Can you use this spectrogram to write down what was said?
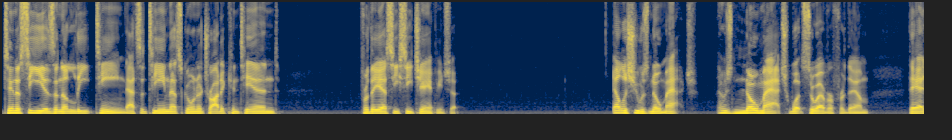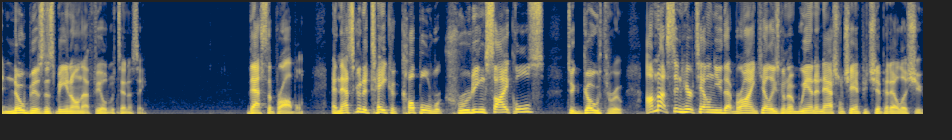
Tennessee is an elite team. That's a team that's going to try to contend for the SEC championship. LSU was no match. There was no match whatsoever for them. They had no business being on that field with Tennessee. That's the problem. And that's going to take a couple recruiting cycles to go through. I'm not sitting here telling you that Brian Kelly's going to win a national championship at LSU.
